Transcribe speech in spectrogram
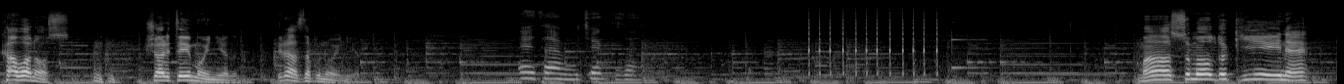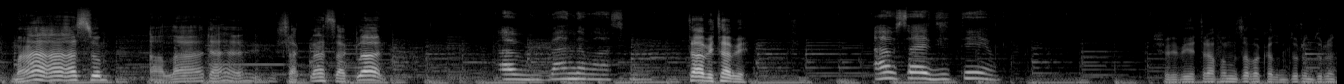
Kavanoz. Şu haritayı mı oynayalım? Biraz da bunu oynayalım. Evet abi bu çok güzel. Masum olduk yine. Masum. Allah'da saklan saklan. Abi ben de masumum. Tabi tabi. Abi sen ciddiyim. Şöyle bir etrafımıza bakalım. Durun durun.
